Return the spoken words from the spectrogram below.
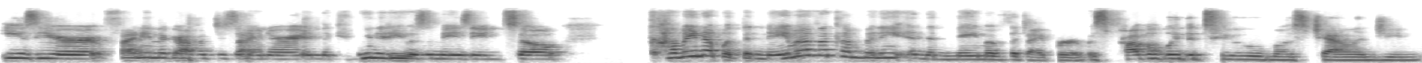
easier. Finding the graphic designer in the community was amazing. So coming up with the name of the company and the name of the diaper was probably the two most challenging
